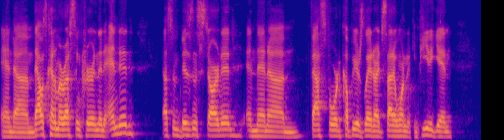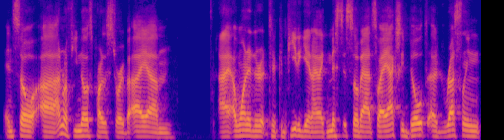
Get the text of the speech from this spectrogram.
And um, that was kind of my wrestling career. And then ended. That's when business started. And then um, fast forward a couple years later, I decided I wanted to compete again. And so uh, I don't know if you know this part of the story, but I um, I, I wanted to, to, compete again. I like missed it so bad. So I actually built a wrestling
